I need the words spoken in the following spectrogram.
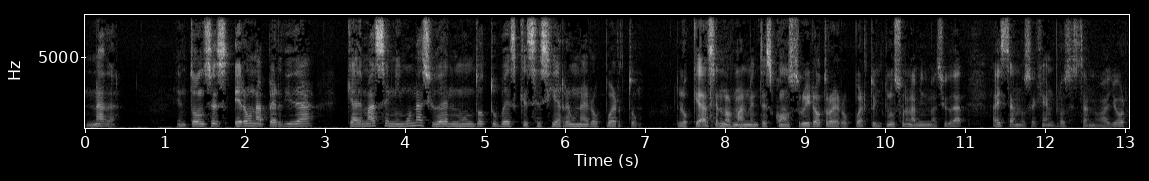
nada. Entonces era una pérdida que además en ninguna ciudad del mundo tú ves que se cierre un aeropuerto. Lo que hacen normalmente es construir otro aeropuerto, incluso en la misma ciudad. Ahí están los ejemplos, está Nueva York,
